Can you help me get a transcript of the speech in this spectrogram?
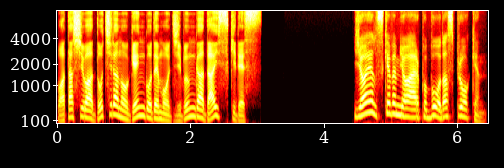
私はどちらの言語でも自分が大好きです。Jag älskar vem jag är på båda språken.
